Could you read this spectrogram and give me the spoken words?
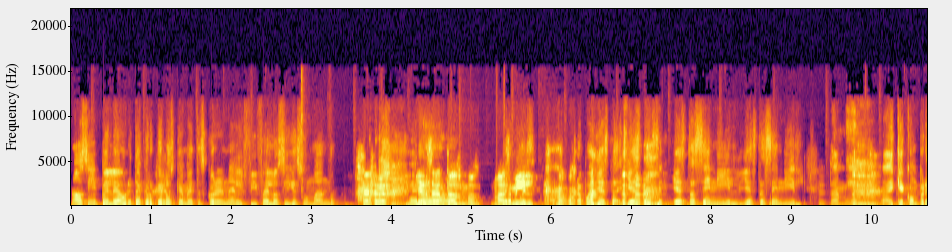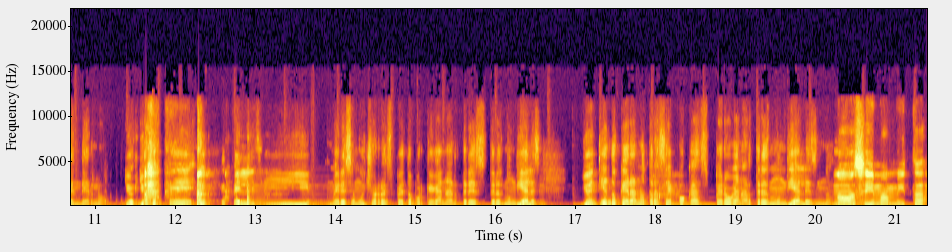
No, sí, Pelé ahorita creo que los que metes con él en el FIFA él los sigue sumando. y el Santos más, más pero mil. Pero pues ya está, ya está, ya está senil, ya está senil. También hay que comprenderlo. Yo, yo, creo que, yo creo que Pelé sí merece mucho respeto porque ganar tres, tres mundiales. Yo entiendo que eran otras épocas, pero ganar tres mundiales no, No, sí, mamita.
